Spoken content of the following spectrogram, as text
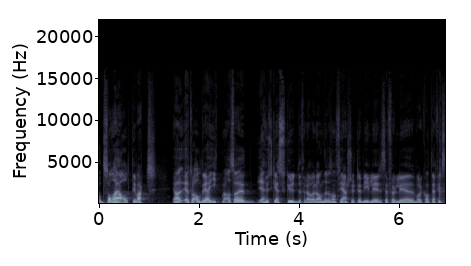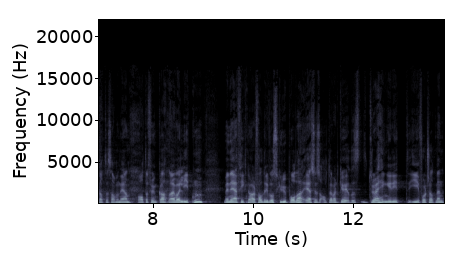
Og sånn har jeg alltid vært. Jeg, jeg tror aldri jeg har gitt meg Altså, Jeg husker jeg skrudde fra hverandre sånn fjernstyrte biler. Selvfølgelig var det ikke alltid jeg fikk satt det sammen igjen, og at det funka da jeg var liten. Men jeg fikk nå i hvert fall drive og skru på det. Jeg syns alltid det har vært gøy, og det tror jeg henger litt i fortsatt. Men,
